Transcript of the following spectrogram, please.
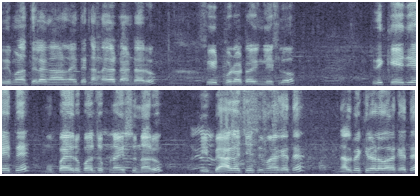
ఇది మన తెలంగాణలో అయితే కందగడ్డ అంటారు. స్వీట్ పొటాటో ఇంగ్లీష్లో ఇది కేజీ అయితే ముప్పై ఐదు రూపాయల చొప్పున ఇస్తున్నారు. ఈ బ్యాగ్ వచ్చేసి మనకైతే నలభై కిలోల వరకు అయితే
